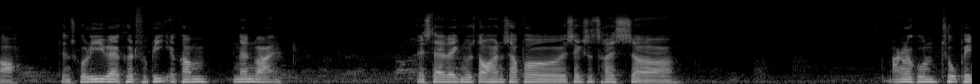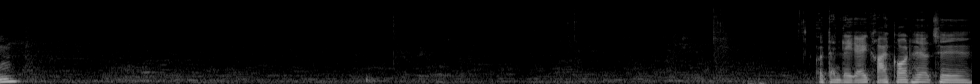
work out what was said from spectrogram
Nå, den skulle lige være kørt forbi og komme den anden vej. Men stadigvæk, nu står han så på 66, og mangler kun to pinde. Og den ligger ikke ret godt her til,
